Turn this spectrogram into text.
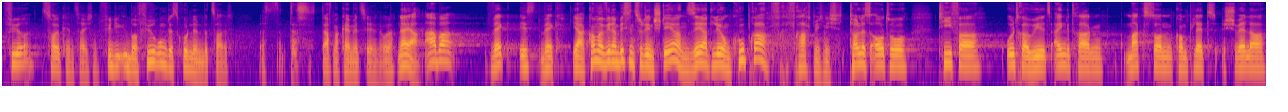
für Zollkennzeichen, für die Überführung des Kunden bezahlt. Das, das darf man keinem erzählen, oder? Naja, aber weg ist weg. Ja, kommen wir wieder ein bisschen zu den Stehern. Seat Leon Cupra, fragt mich nicht. Tolles Auto, tiefer, Ultra Wheels eingetragen, Maxton komplett, Schweller,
